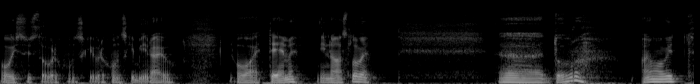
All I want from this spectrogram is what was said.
Ovi su isto vrhunski, vrhunski biraju ovaj teme i naslove. E, dobro, ajmo vidjeti.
